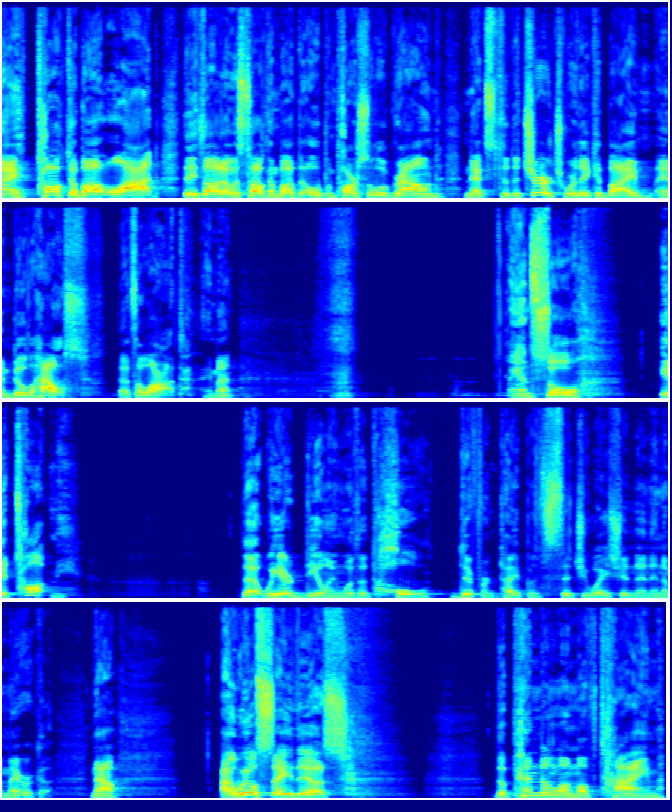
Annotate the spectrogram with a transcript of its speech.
I talked about Lot, they thought I was talking about the open parcel of ground next to the church where they could buy and build a house. That's a lot. Amen? And so it taught me that we are dealing with a whole different type of situation than in America. Now, I will say this the pendulum of time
